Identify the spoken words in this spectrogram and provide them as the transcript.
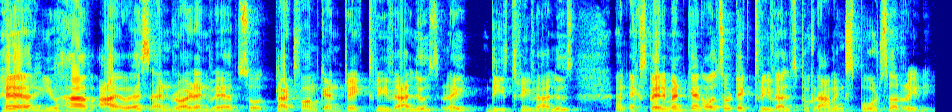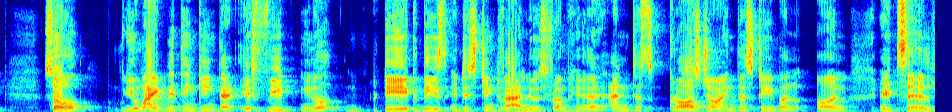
here you have iOS, Android and web. So platform can take three values, right? These three values and experiment can also take three values, programming, sports or reading. So you might be thinking that if we, you know, take these distinct values from here and just cross join this table on itself,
